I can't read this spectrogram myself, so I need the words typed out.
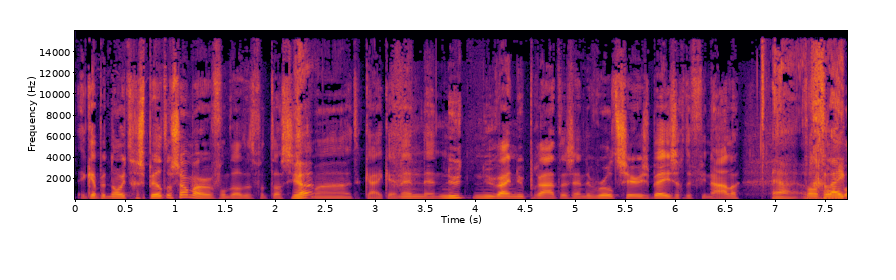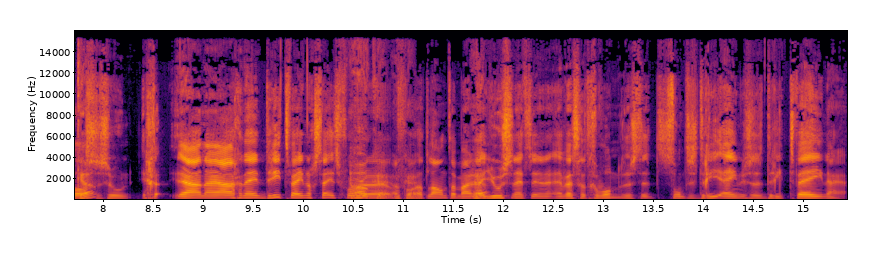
Ik heb het nooit gespeeld of zo, maar we vonden het altijd fantastisch Ja? om eh, te kijken. En, en, en nu, nu wij nu praten, zijn de World Series bezig, de finale Ja, van het gelijk honkbalseizoen. Ge- Ja, nou ja, nee, 3-2 nog steeds voor, Oh, oké, eh, voor Atlanta. Maar Ja. eh, Houston heeft een, een wedstrijd gewonnen. Dus het stond dus 3-1, dus dat is 3-2. Nou ja,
